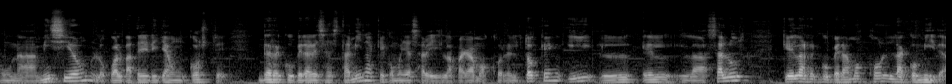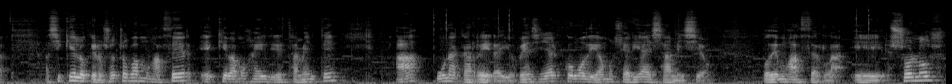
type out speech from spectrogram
una misión, lo cual va a tener ya un coste de recuperar esa estamina, que como ya sabéis la pagamos con el token, y la salud, que la recuperamos con la comida. Así que lo que nosotros vamos a hacer es que vamos a ir directamente a una carrera y os voy a enseñar cómo digamos se haría esa misión. Podemos hacerla eh, solos,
